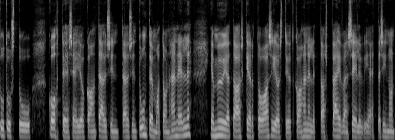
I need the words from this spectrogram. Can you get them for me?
tutustuu kohteeseen, joka on täysin, täysin tuntematon hänelle ja myyjä taas kertoo asioista, jotka on hänelle taas päivän selviä, että siinä on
